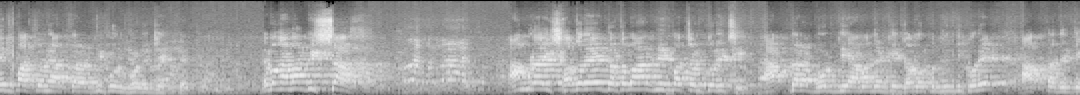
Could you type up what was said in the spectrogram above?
নির্বাচনে আপনারা বিপুল ভোটে জিতবেন এবং আমার বিশ্বাস, আমরা এই সদরে যতবার নির্বাচন করেছি, আপনারা ভোট দিয়ে আমাদেরকে জনপ্রতিনিধি করে আপনাদেরকে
